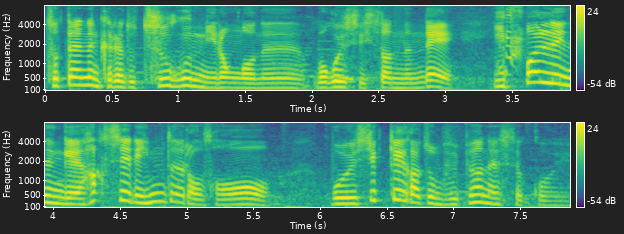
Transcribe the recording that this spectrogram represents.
저 때는 그래도 죽은 이런 거는 먹을 수 있었는데 입 벌리는 게 확실히 힘들어서 뭘 씻기가 좀 불편했을 거예요.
